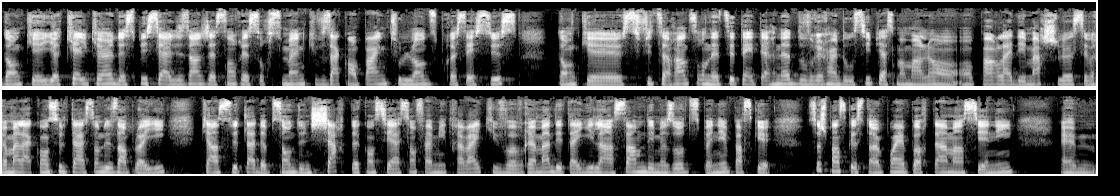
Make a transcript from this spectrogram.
Donc, euh, il y a quelqu'un de spécialisé en gestion ressources humaines qui vous accompagne tout le long du processus. Donc, euh, il suffit de se rendre sur notre site Internet, d'ouvrir un dossier, puis à ce moment-là, on, on part la démarche. là. C'est vraiment la consultation des employés, puis ensuite l'adoption d'une charte de conciliation famille-travail qui va vraiment détailler l'ensemble des mesures disponibles parce que ça, je pense que c'est un point important à mentionner. Euh,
